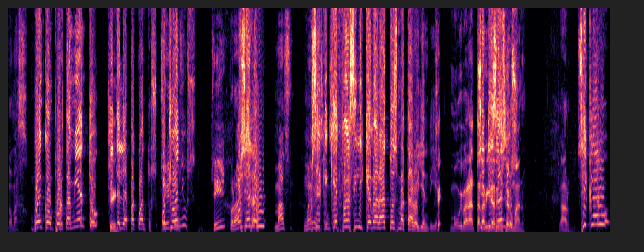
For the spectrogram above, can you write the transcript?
No más. Buen comportamiento, Sí. quítele a pa' cuántos, ¿ocho pues, años? Sí, por ahí. O sea, Raúl. Más. O sea, que qué fácil y qué barato es matar hoy en día. Muy barata la vida de 10 un ser años- humano. Claro. Sí, claro.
